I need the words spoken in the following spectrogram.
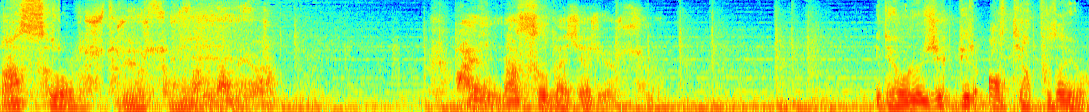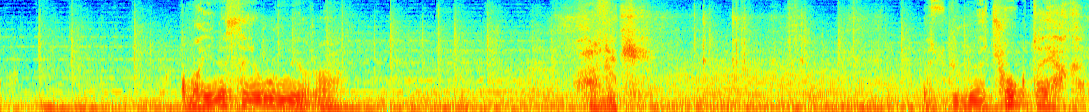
nasıl oluşturuyorsunuz anlamıyorum. Hayır nasıl beceriyorsunuz? İdeolojik bir altyapı da yok. Ama yine seni vurmuyor ha. Halbuki özgürlüğe çok da yakın.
